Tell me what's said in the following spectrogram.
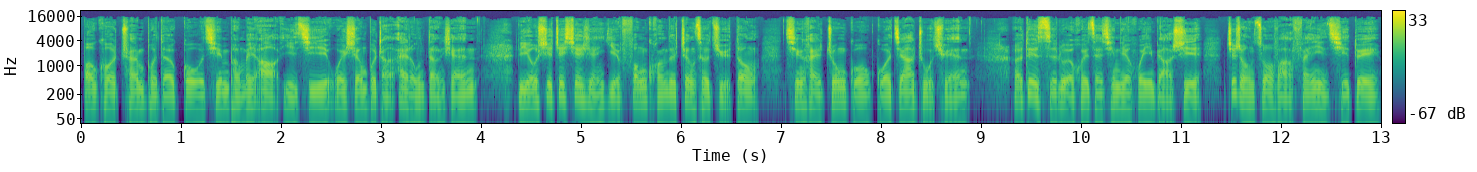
包括川普的国务卿蓬佩奥以及卫生部长艾隆等人。理由是这些人以疯狂的政策举动侵害中国国家主权。而对此，陆委会在今天回应表示，这种做法反映其对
